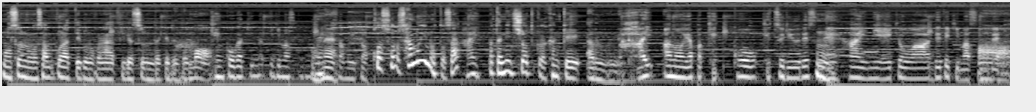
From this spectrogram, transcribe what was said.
もうそのまま寒くなっていくのかなって気がするんだけれども、健康が気になってきますけどね。ね寒いと。こその寒いのとさ、はい。また認知症とかが関係あるのね。はい、あのやっぱ血行血流ですね、はいに影響は出てきますので、あ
